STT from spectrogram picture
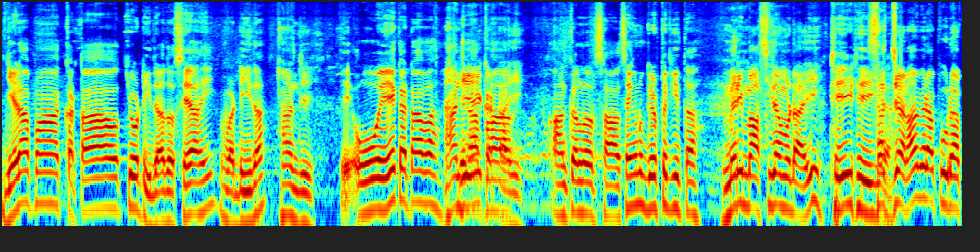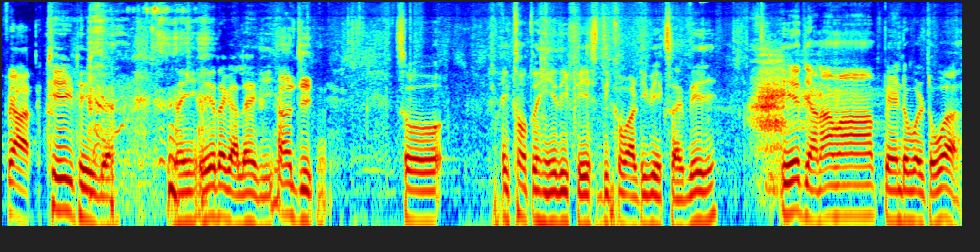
ਜਿਹੜਾ ਆਪਾਂ ਕਟਾ ਝੋਟੀ ਦਾ ਦੱਸਿਆ ਸੀ ਵੱਡੀ ਦਾ। ਹਾਂਜੀ। ਤੇ ਉਹ ਇਹ ਕਟਾ ਵਾ ਹਾਂਜੀ, ਇਹ ਕਟਾ ਜੀ। ਅੰਕਲ ਰਸਾਲ ਸਿੰਘ ਨੂੰ ਗਿਫਟ ਕੀਤਾ? ਮੇਰੀ ਮਾਸੀ ਦਾ ਮੁੰਡਾ ਜੀ। ਠੀਕ ਠੀਕ ਹੈ ਸੱਜਣ ਆ ਮੇਰਾ ਪੂਰਾ ਪਿਆਰ। ਠੀਕ ਠੀਕ ਹੈ ਨਹੀਂ ਇਹ ਤਾਂ ਗੱਲ ਹੈਗੀ। ਹਾਂਜੀ। ਸੋ ਇੱਥੋਂ ਤੁਸੀਂ ਇਹਦੀ ਫੇਸ ਦੀ ਕੁਆਲਿਟੀ ਵੇਖ ਸਕਦੇ ਜੇ। ਇਹ ਜਾਣਾ ਵਾ ਪਿੰਡ ਵਲਟੋਆ।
